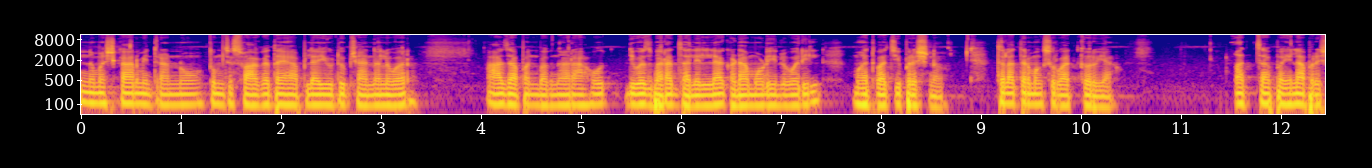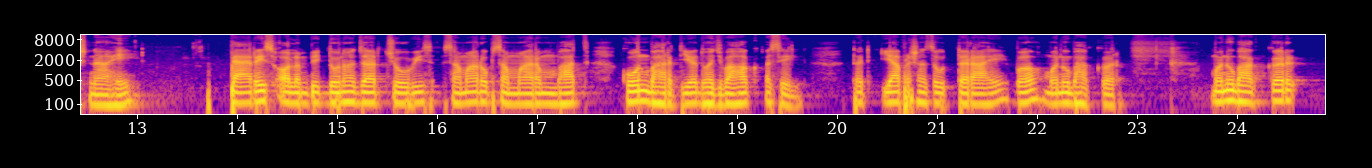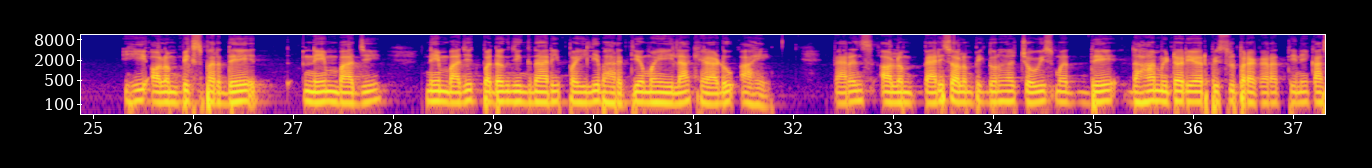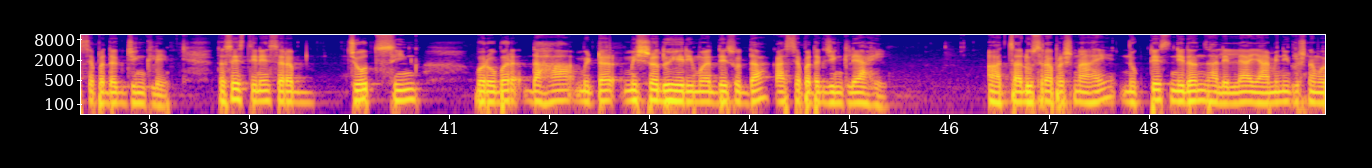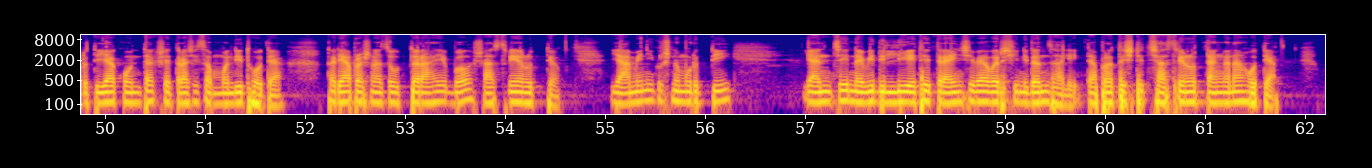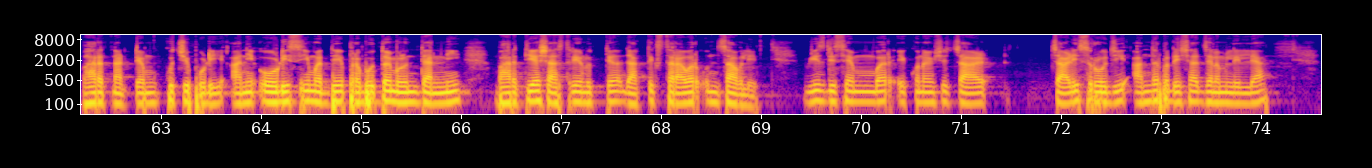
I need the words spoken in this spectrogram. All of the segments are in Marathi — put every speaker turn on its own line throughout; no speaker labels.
नमस्कार मित्रांनो तुमचं स्वागत आहे आपल्या यूट्यूब चॅनलवर आज आपण बघणार आहोत दिवसभरात झालेल्या घडामोडींवरील महत्त्वाचे प्रश्न. चला तर मग सुरुवात करूया. आजचा पहिला प्रश्न आहे पॅरिस ऑलिम्पिक दोन हजार चोवीस समारोप समारंभात कोण भारतीय ध्वजवाहक असेल? तर या प्रश्नाचं उत्तर आहे ब. मनू भाकर मनू भाकर ही ऑलिम्पिक स्पर्धेत नेमबाजी नेमबाजीत पदक जिंकणारी पहिली भारतीय महिला खेळाडू आहे. पॅरेन्स ऑलिम्प पॅरिस ऑलिम्पिक दोन हजार चोवीसमध्ये दहा मीटर एअर पिस्तूल प्रकारात तिने कांस्यपदक जिंकले. तसेच तिने सरबजोत सिंग बरोबर दहा मीटर मिश्र दुहेरीमध्ये सुद्धा कांस्यपदक जिंकले आहे. आजचा दुसरा प्रश्न आहे नुकतेच निधन झालेल्या यामिनी कृष्णमूर्ती या कोणत्या क्षेत्राशी संबंधित होत्या? तर या प्रश्नाचं उत्तर आहे ब शास्त्रीय नृत्य. यामिनी कृष्णमूर्ती यांचे नवी दिल्ली येथे त्र्याऐंशीव्या वर्षी निधन झाले. त्या प्रतिष्ठित शास्त्रीय नृत्यांगना होत्या. भारतनाट्यम कुचिपुडी आणि ओडिसीमध्ये प्रभुत्व मिळून त्यांनी भारतीय शास्त्रीय नृत्य जागतिक स्तरावर उंचावले. वीस डिसेंबर एकोणावीसशे चा चाळीस रोजी आंध्र प्रदेशात जन्मलेल्या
